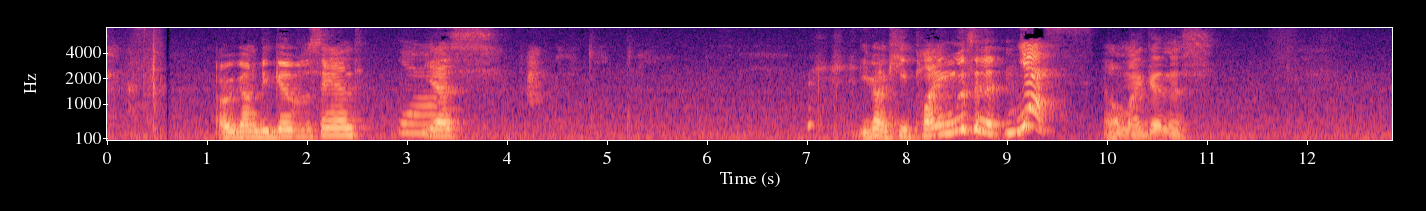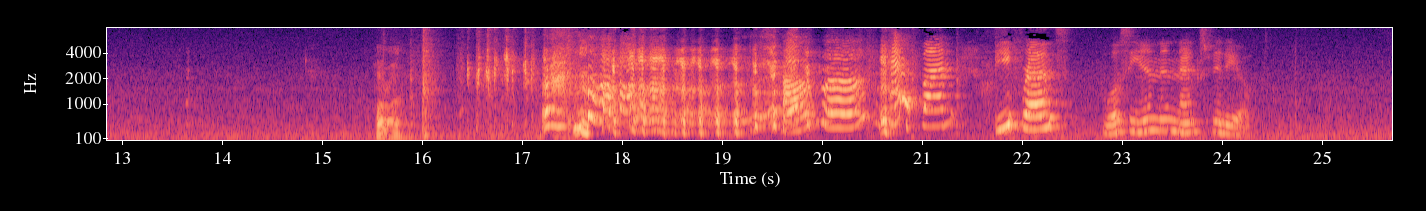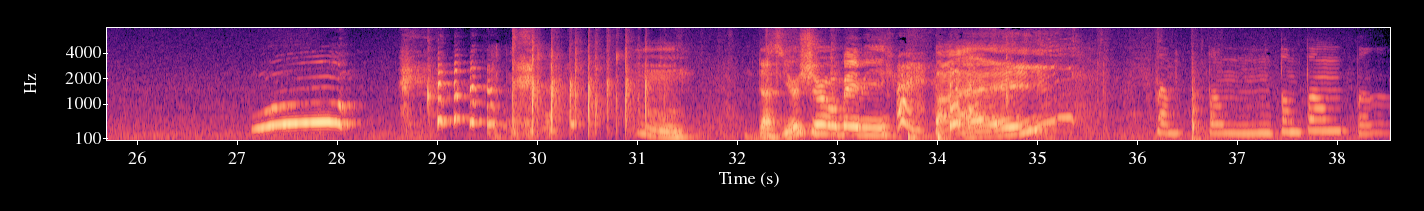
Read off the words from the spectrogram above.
Are we going to be good with the sand? Yeah. Yes. You're going to keep playing with it? Yes. Oh my goodness. Hold on. Have fun. Have fun. Be friends. We'll see you in the next video. Woo! Hmm. That's your show, baby. Bye. Bum bum bum bum bum.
